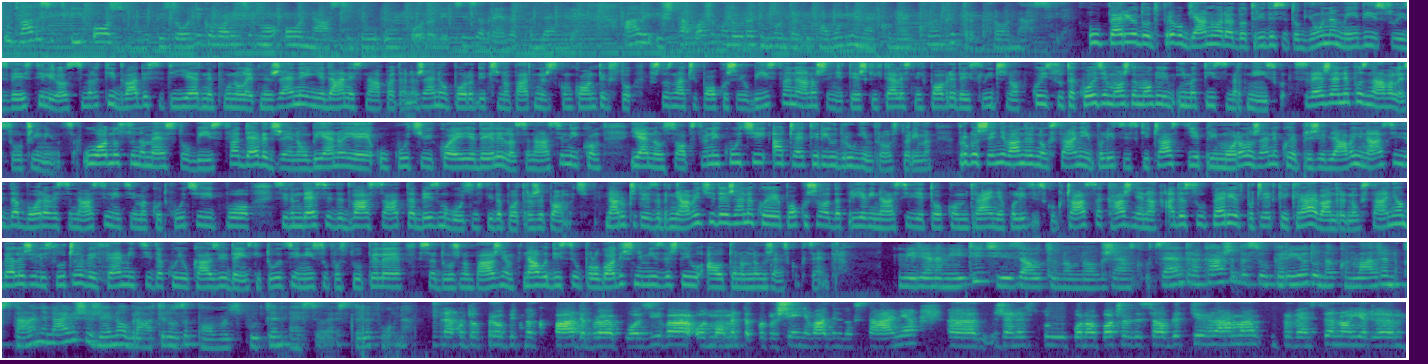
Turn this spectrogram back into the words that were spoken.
U 28. epizodi govorit ćemo o nasilju u porodici za vreme pandemije, ali i šta možemo da uradimo da bi pomogli nekome ko je pretrpeo nasilje. U periodu od 1. januara do 30. juna mediji su izvestili o smrti 21 punoletne žene i 11 napada na žene u porodično-partnerskom kontekstu, što znači pokušaj ubistva, nanošenje teških telesnih povreda i slično, koji su takođe možda mogli imati smrtni ishod. Sve žene poznavale su učinioca. U odnosu na mesto ubistva, devet žena ubijeno je u kući koje je delila sa nasilnikom, jedna u sobstvenoj kući, a četiri u drugim prostorima. Proglašenje vanrednog stanja i policijski čast je primoralo žene koje preživljavaju nasilje da borave sa nasilnicima kod kuće i po 72 sata bez mogućnosti da potraže pomoć. Naročito je zabrinjavajući da je žena koja je pokušala da prijavi nasilje tokom trajanja policijskog časa kažnjena, a da su u period početka i kraja vanrednog stanja obeležili slučajeve femicida koji ukazuju da institucije nisu postupile sa dužnom pažnjom, navodi se u polugodišnjem izveštaju Autonomnog ženskog centra. Mirjana Mitić iz Autonomnog ženskog centra kaže da se u periodu nakon vanrednog stanja najviše žena obratilo za pomoć putem SOS telefona. Nakon tog prvobitnog pada broja poziva od momenta proglašenja vanrednog stanja, e, žene su ponovo počele da se obraćaju nama, prvenstveno jer e,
